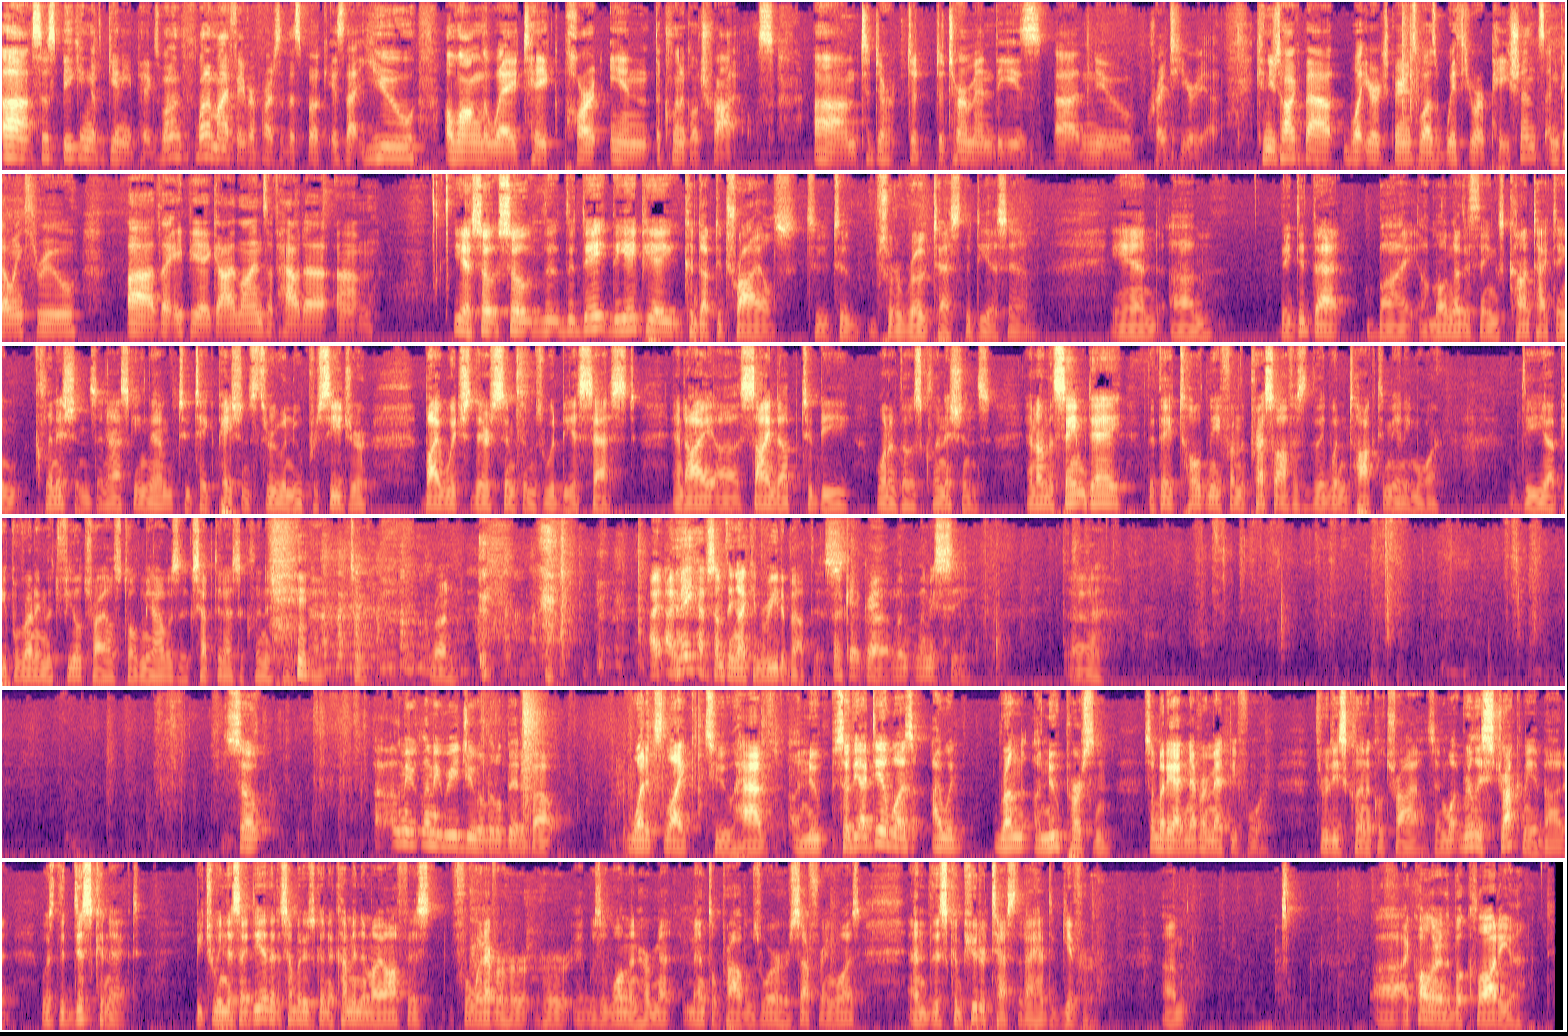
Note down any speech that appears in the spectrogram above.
uh, so speaking of guinea pigs, one of one of my favorite parts of this book is that you, along the way, take part in the clinical trials um, to, de- to, determine these uh, new criteria. Can you talk about what your experience was with your patients and going through uh, the APA guidelines of how to? Um... yeah, so so the the, the APA conducted trials to to sort of road test the DSM, and um, they did that by, among other things, contacting clinicians and asking them to take patients through a new procedure by which their symptoms would be assessed and I uh, signed up to be one of those clinicians. And on the same day that they told me from the press office that they wouldn't talk to me anymore, the uh, people running the field trials told me I was accepted as a clinician uh, to run. I, I, may have something I can read about this. Okay, great. Uh, let, let, me see. So uh, let me let me read you a little bit about what it's like to have a new. So the idea was I would run a new person, somebody I'd never met before, through these clinical trials. And what really struck me about it was the disconnect between this idea that somebody was going to come into my office for whatever her, her it was a woman, her me- mental problems were, her suffering was, and this computer test that I had to give her. Um, uh, I call her in the book Claudia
